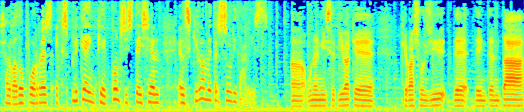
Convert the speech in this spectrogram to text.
Salvador Porres, explica en què consisteixen els quilòmetres solidaris. Una iniciativa que, que va sorgir d'intentar,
